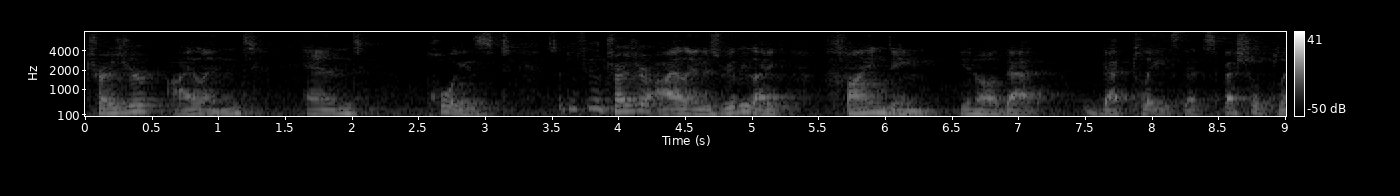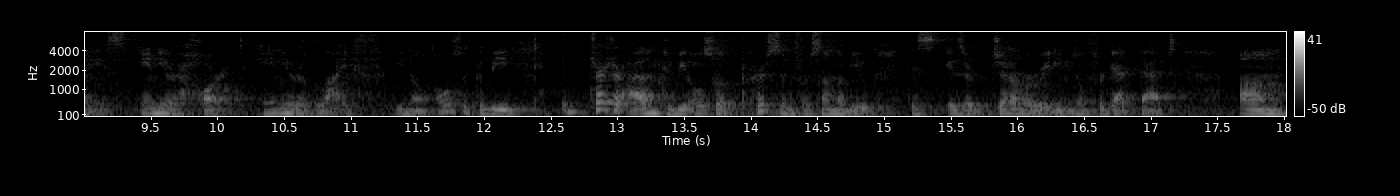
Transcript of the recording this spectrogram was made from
Treasure Island and Poised. So do you feel Treasure Island is really like finding, you know, that that place, that special place in your heart, in your life. You know, also could be Treasure Island could be also a person for some of you. This is a general reading. Don't forget that. Um,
